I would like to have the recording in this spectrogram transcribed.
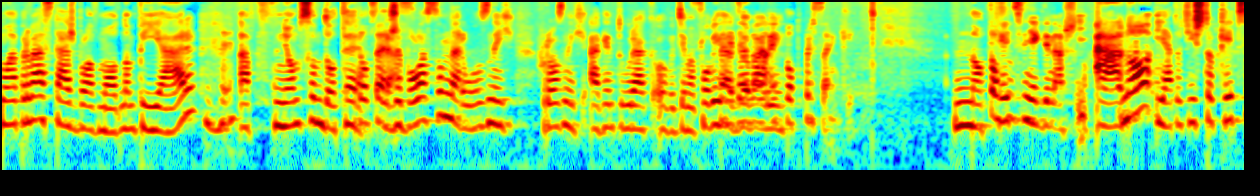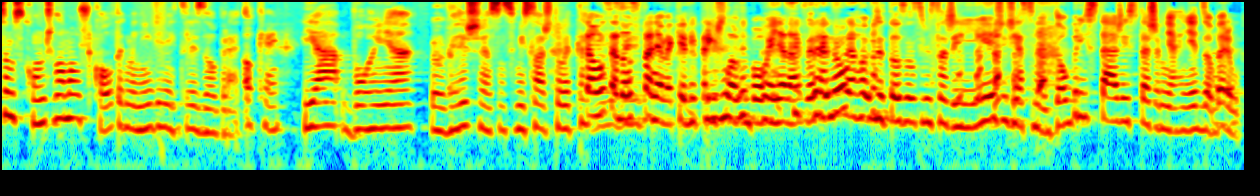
moja prvá stáž bola v módnom PR mm-hmm. a v ňom som doteraz. doteraz. Takže bola som na rôznych, v rôznych agentúrach, kde ma povyhadzovali. aj podprsenky. No, to keď... som si niekde našla. Áno, ja totiž to, keď som skončila moju školu, tak ma nikde nechceli zobrať. Okay. Ja, bohyňa, vieš, ja som si myslela, že to je tak... Tomu sa dostaneme, kedy prišla už bohyňa na scénu. že to som si myslela, že ježiš, ja som dobrý stážista, že mňa hneď zoberú.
